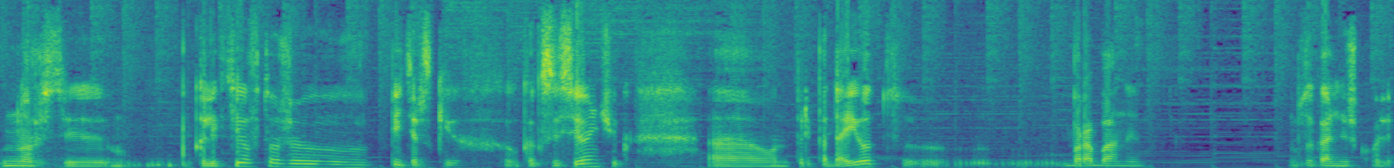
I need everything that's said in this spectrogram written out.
множестве коллективов тоже питерских, как сессиончик. А, он преподает э, барабаны в музыкальной школе.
